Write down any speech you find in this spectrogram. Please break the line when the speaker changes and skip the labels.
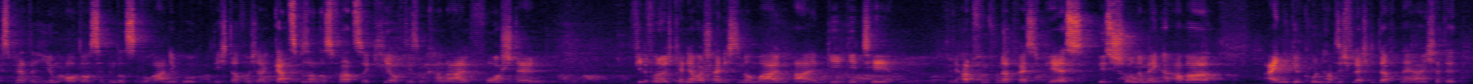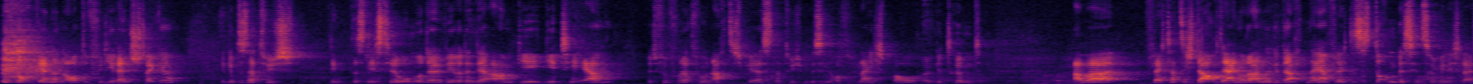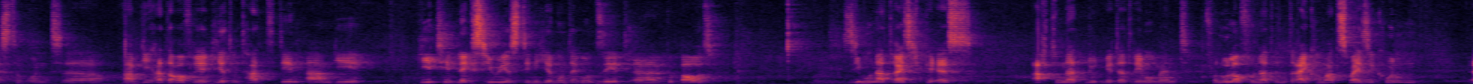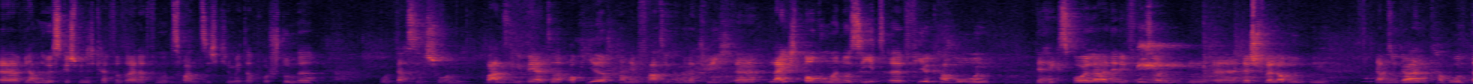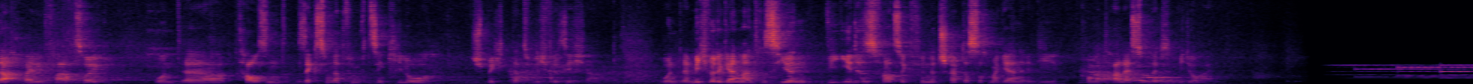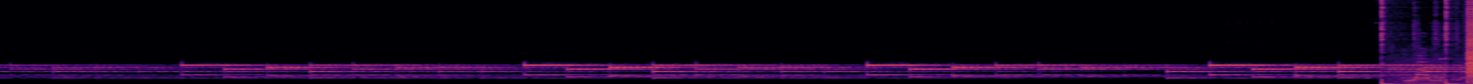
Autoexperte hier im Autohaus Endres in Oranienburg und ich darf euch ein ganz besonderes Fahrzeug hier auf diesem Kanal vorstellen. Viele von euch kennen ja wahrscheinlich den normalen AMG GT. Der hat 530 PS, ist schon eine Menge, aber einige Kunden haben sich vielleicht gedacht, naja, ich hätte doch gerne ein Auto für die Rennstrecke. Da gibt es natürlich den, das nächste Hero-Modell, wäre dann der AMG GTR mit 585 PS, natürlich ein bisschen auf Leichtbau äh, getrimmt. Aber vielleicht hat sich da auch der eine oder andere gedacht, naja, vielleicht ist es doch ein bisschen zu wenig Leistung. Und äh, AMG hat darauf reagiert und hat den AMG GT Black Series, den ihr hier im Hintergrund seht, äh, gebaut. 730 PS, 800 Newtonmeter Drehmoment, von 0 auf 100 in 3,2 Sekunden. Äh, wir haben eine Höchstgeschwindigkeit von 325 km pro Stunde und das sind schon wahnsinnige Werte. Auch hier an dem Fahrzeug haben wir natürlich äh, Leichtbau, wo man nur sieht, äh, viel Carbon, der Heckspoiler, der Diffusor hinten, äh, der Schweller unten. Wir haben sogar ein Carbon-Dach bei dem Fahrzeug und äh, 1615 Kilo spricht natürlich für sich. Ja. Und äh, mich würde gerne mal interessieren, wie ihr dieses Fahrzeug findet. Schreibt das doch mal gerne in die Kommentarleiste unter diesem Video rein.
Wow.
